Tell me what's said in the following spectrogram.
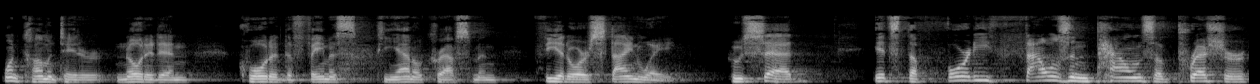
One commentator noted and quoted the famous piano craftsman Theodore Steinway, who said, it's the 40,000 pounds of pressure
